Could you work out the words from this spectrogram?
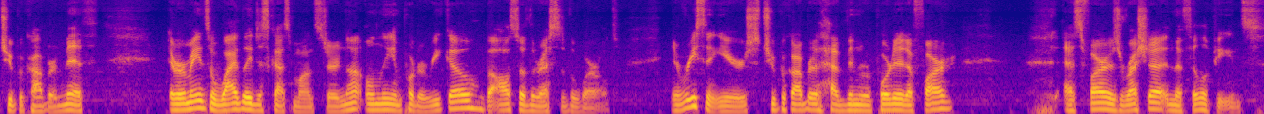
chupacabra myth, it remains a widely discussed monster not only in Puerto Rico, but also the rest of the world. In recent years, chupacabra have been reported afar, as far as Russia and the Philippines.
